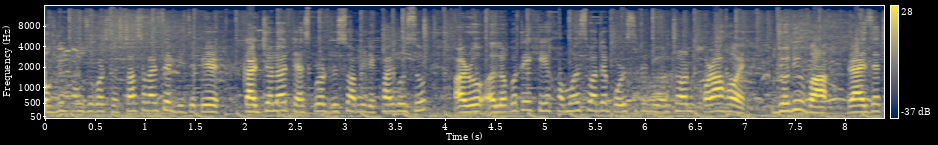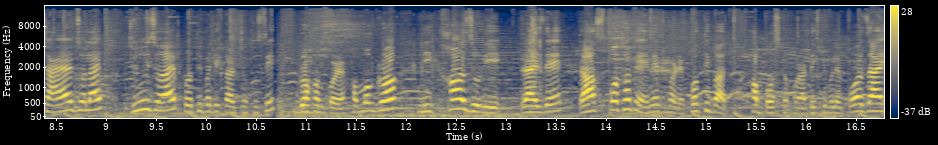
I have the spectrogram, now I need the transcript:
অগ্নিসংযোগৰ চেষ্টা চলাইছে বিজেপিৰ কাৰ্যালয়ত। তেজপুৰৰ দৃশ্য আমি দেখুৱাই গৈছোঁ। আৰু লগতে সেই সময়ছোৱাতে পৰিস্থিতি নিয়ন্ত্ৰণ কৰা হয় যদিও বা ৰাইজে টায়াৰ জ্বলাই জুই জ্বলাই প্ৰতিবাদী কাৰ্যসূচী গ্ৰহণ কৰে। সমগ্ৰ নিশাজুৰি ৰাইজে ৰাজপথতে এনেধৰণে প্ৰতিবাদ সাব্যস্ত কৰা দেখিবলৈ পোৱা যায়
